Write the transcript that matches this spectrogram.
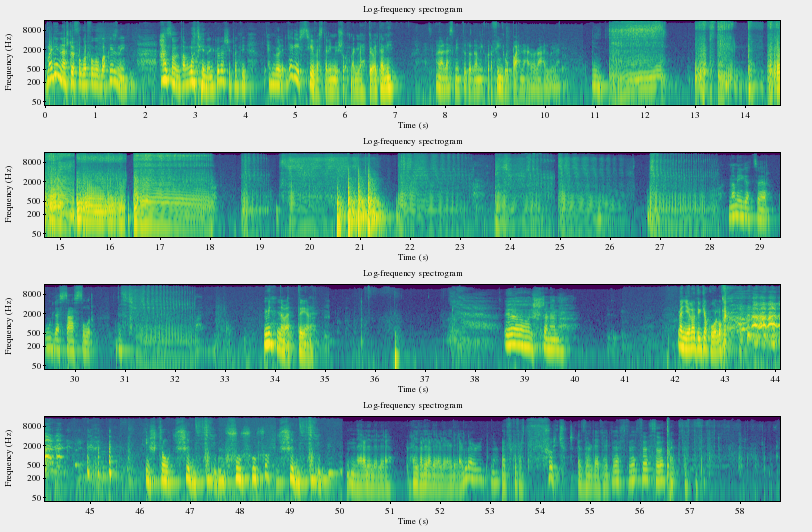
Majd innestől fogva fogok bakizni. Azt mondtam, múlt héten Kövesi Peti, hogy ebből egy egész szilveszteri műsort meg lehet tölteni. Ez olyan lesz, mint tudod, amikor a fingópárnára ráülnek. Na még egyszer, úgy lesz százszor. Mit nevettél? Jó, Istenem. Menjél, addig gyakorlok.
